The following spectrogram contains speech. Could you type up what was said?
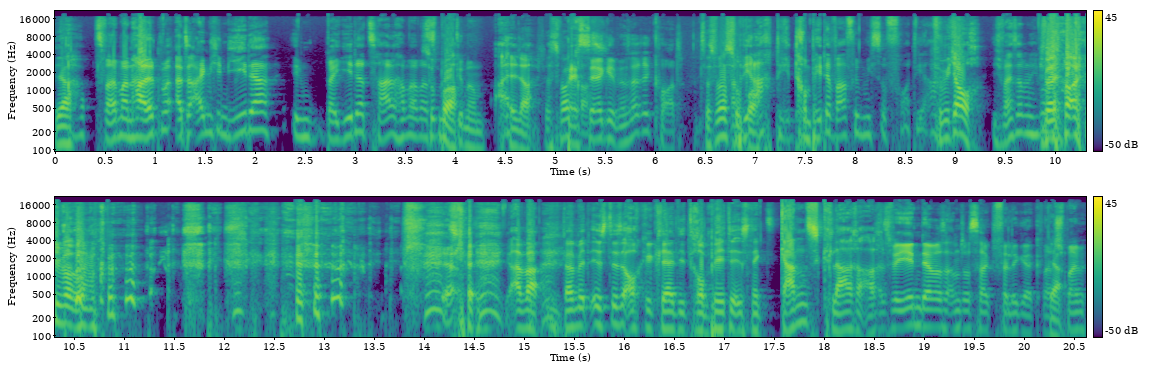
Ja, Zweimal einen halben, also eigentlich in jeder, in, bei jeder Zahl haben wir was super. mitgenommen. Alter, das war Beste krass. Ergebnis, ein Rekord. Das war Aber die super. 8, die Trompete war für mich sofort die 8. Für mich auch. Ich weiß aber nicht, Ich weiß auch nicht warum. Aber damit ist es auch geklärt, die Trompete ist eine ganz klare 8. Also für jeden, der was anderes sagt, völliger Quatsch. Ja. Bei,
